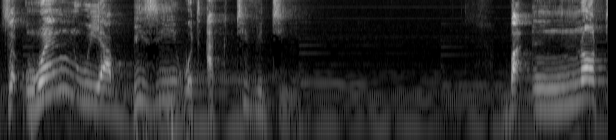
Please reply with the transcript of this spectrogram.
So when we are busy with activity, but not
